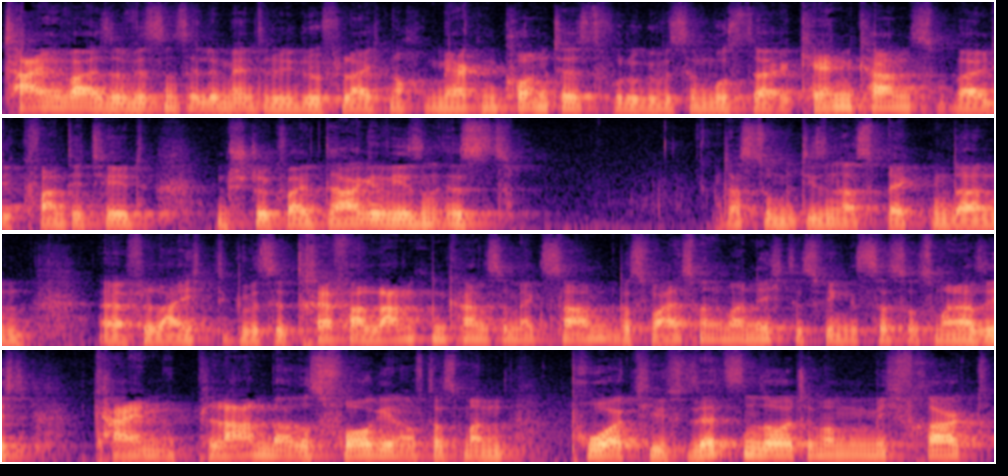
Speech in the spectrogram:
teilweise Wissenselemente, die du vielleicht noch merken konntest, wo du gewisse Muster erkennen kannst, weil die Quantität ein Stück weit da gewesen ist, dass du mit diesen Aspekten dann äh, vielleicht gewisse Treffer landen kannst im Examen. Das weiß man immer nicht. Deswegen ist das aus meiner Sicht kein planbares Vorgehen, auf das man proaktiv setzen sollte, wenn man mich fragt.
